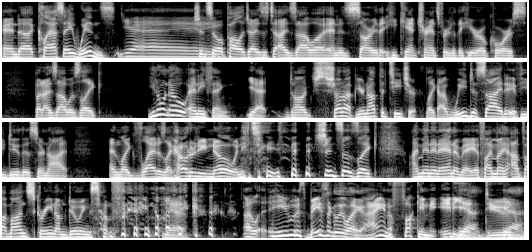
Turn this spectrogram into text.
and uh, Class A wins. Yay. Shinso apologizes to Aizawa and is sorry that he can't transfer to the hero course, but Aizawa's like, "You don't know anything yet, dog. Shut up. You're not the teacher. Like I, we decide if you do this or not." And like Vlad is like, "How did he know?" And it's, Shinso's like, "I'm in an anime. If I'm if I'm on screen, I'm doing something." Yeah. I, he was basically like, I ain't a fucking idiot, Yeah, dude. yeah.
